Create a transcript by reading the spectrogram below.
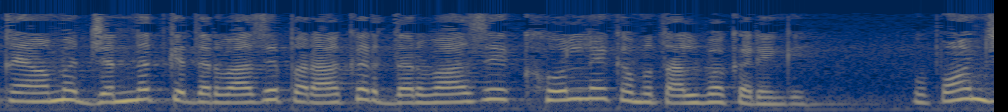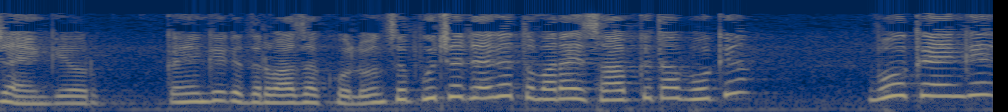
قیامت جنت کے دروازے پر آ کر دروازے کھولنے کا مطالبہ کریں گے۔ وہ پہنچ جائیں گے اور کہیں گے کہ دروازہ کھولو۔ ان سے پوچھا جائے گا، تمہارا حساب کتاب ہو گیا؟ وہ کہیں گے،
